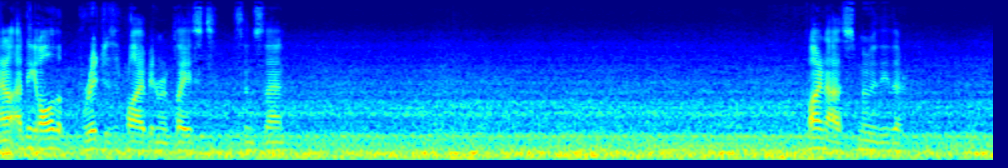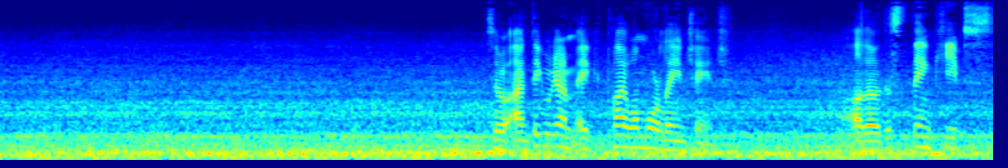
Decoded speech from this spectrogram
I, I think all the bridges have probably been replaced since then. Probably not as smooth either. So I think we're gonna make probably one more lane change. Although this thing keeps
